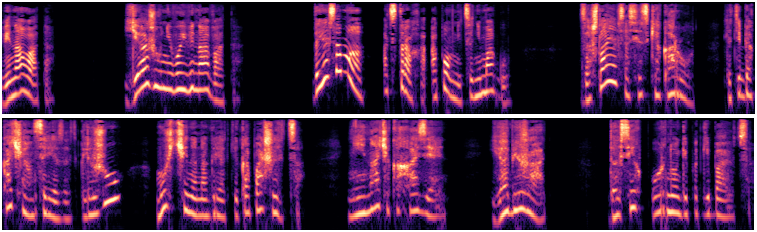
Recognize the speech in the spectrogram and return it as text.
виновата. Я же у него и виновата. Да я сама от страха опомниться не могу. Зашла я в соседский огород, для тебя качан срезать. Гляжу, мужчина на грядке копошится. Не иначе, как хозяин. Я бежать. До сих пор ноги подгибаются.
